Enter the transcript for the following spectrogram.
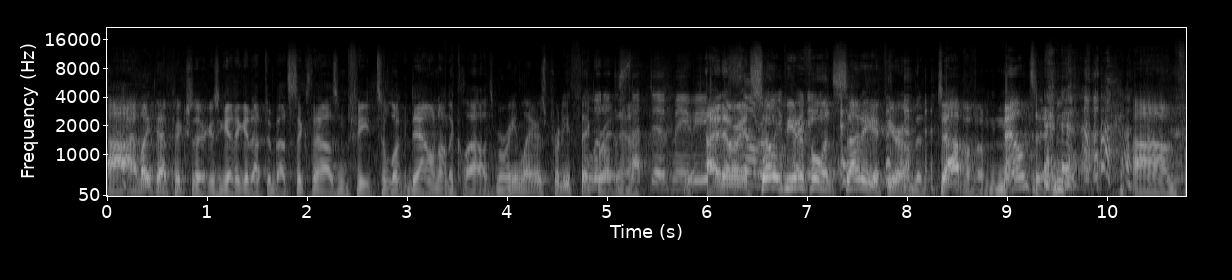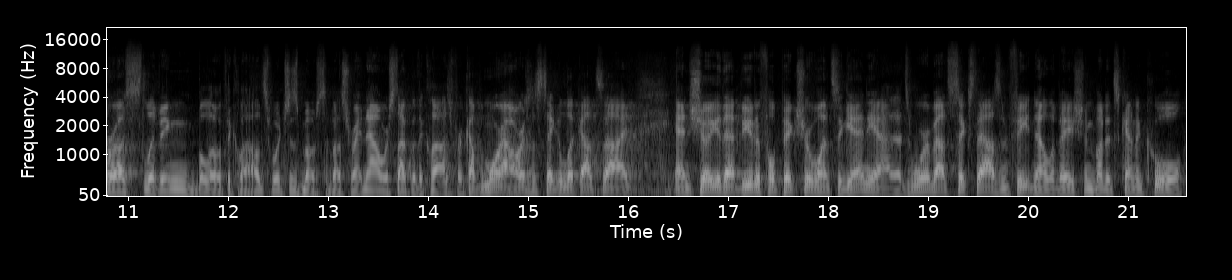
Uh, I like that picture there because you got to get up to about 6,000 feet to look down on the clouds. Marine layer is pretty thick little right now. deceptive, maybe, I know, right? It's so really beautiful pretty. and sunny if you're on the top of a mountain. um, for us living below the clouds, which is most of us right now, we're stuck with the clouds for a couple more hours. Let's take a look outside and show you that beautiful picture once again. Yeah, that's we're about 6,000 feet in elevation, but it's kind of cool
